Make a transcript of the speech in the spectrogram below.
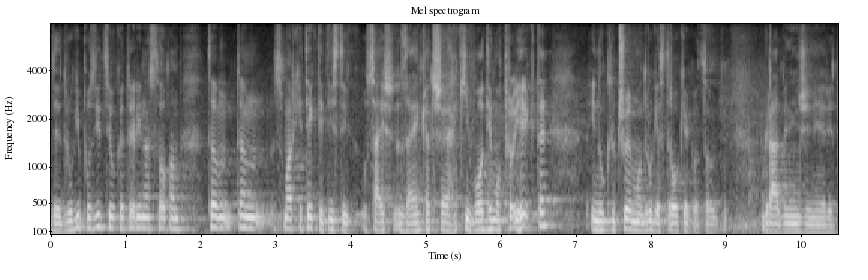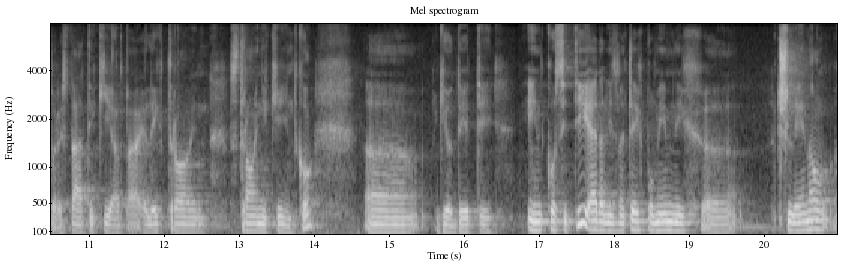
da je drugi poziciji, v kateri nastopam, tam, tam smo arhitekti tisti, vsaj zaenkrat še, ki vodimo projekte in vključujemo druge stroke, kot so gradbeni inženirji, torej statiki, pa elektro in strojniki in tako, uh, geodeti. In ko si ti eden izmed teh pomembnih uh, členov uh,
